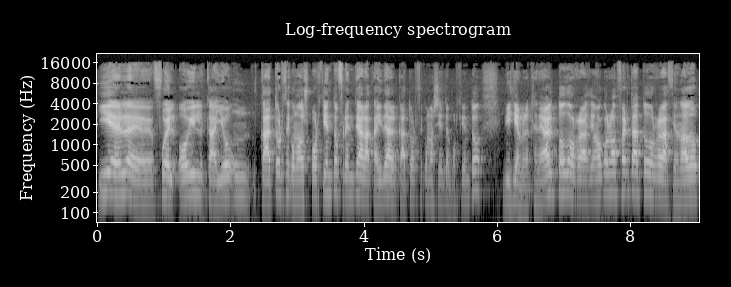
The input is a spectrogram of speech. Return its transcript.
y el eh, fuel oil cayó un 14,2% frente a la caída del 14,7% en diciembre. En general todo relacionado con la oferta, todo relacionado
